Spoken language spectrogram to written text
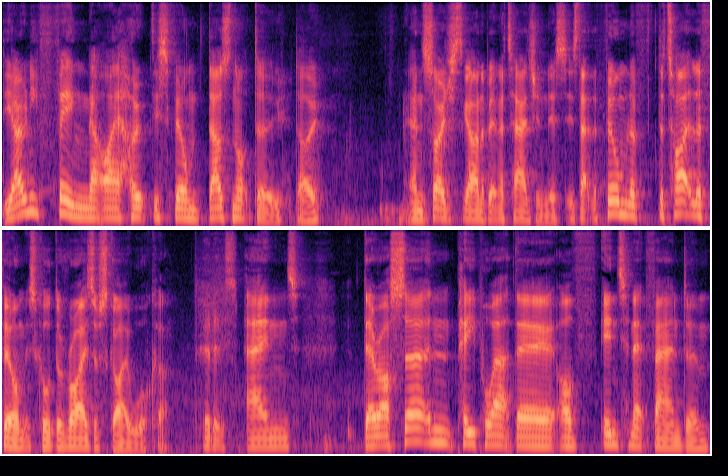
The only thing that I hope this film does not do, though, and sorry just to go on a bit of a tangent, this is that the film, the, the title of the film is called The Rise of Skywalker, It is. and there are certain people out there of internet fandom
